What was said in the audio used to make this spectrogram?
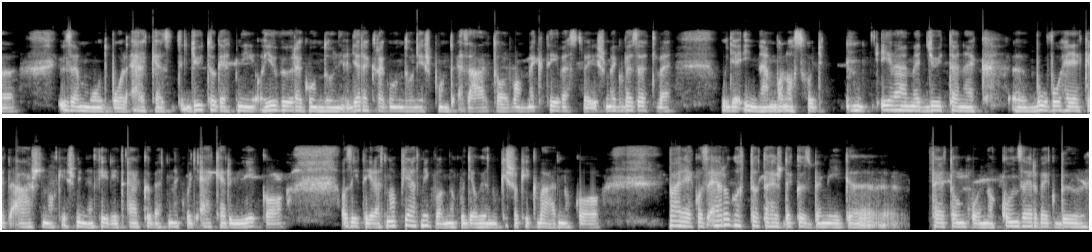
üzemmódból elkezd gyűjtögetni, a jövőre gondolni, a gyerekre gondolni, és pont ezáltal van megtévesztve és megvezetve. Ugye innen van az, hogy élelmet gyűjtenek, búvóhelyeket ásnak, és mindenfélét elkövetnek, hogy elkerüljék a, az ítélet napját. Még vannak ugye olyanok is, akik várnak a, várják az elragadtatást, de közben még feltankolnak konzervekből,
